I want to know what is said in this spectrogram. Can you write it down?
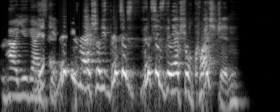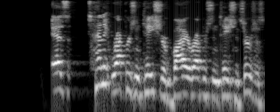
for how you guys yeah, get this is actually this is this is the actual question as tenant representation or buyer representation services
